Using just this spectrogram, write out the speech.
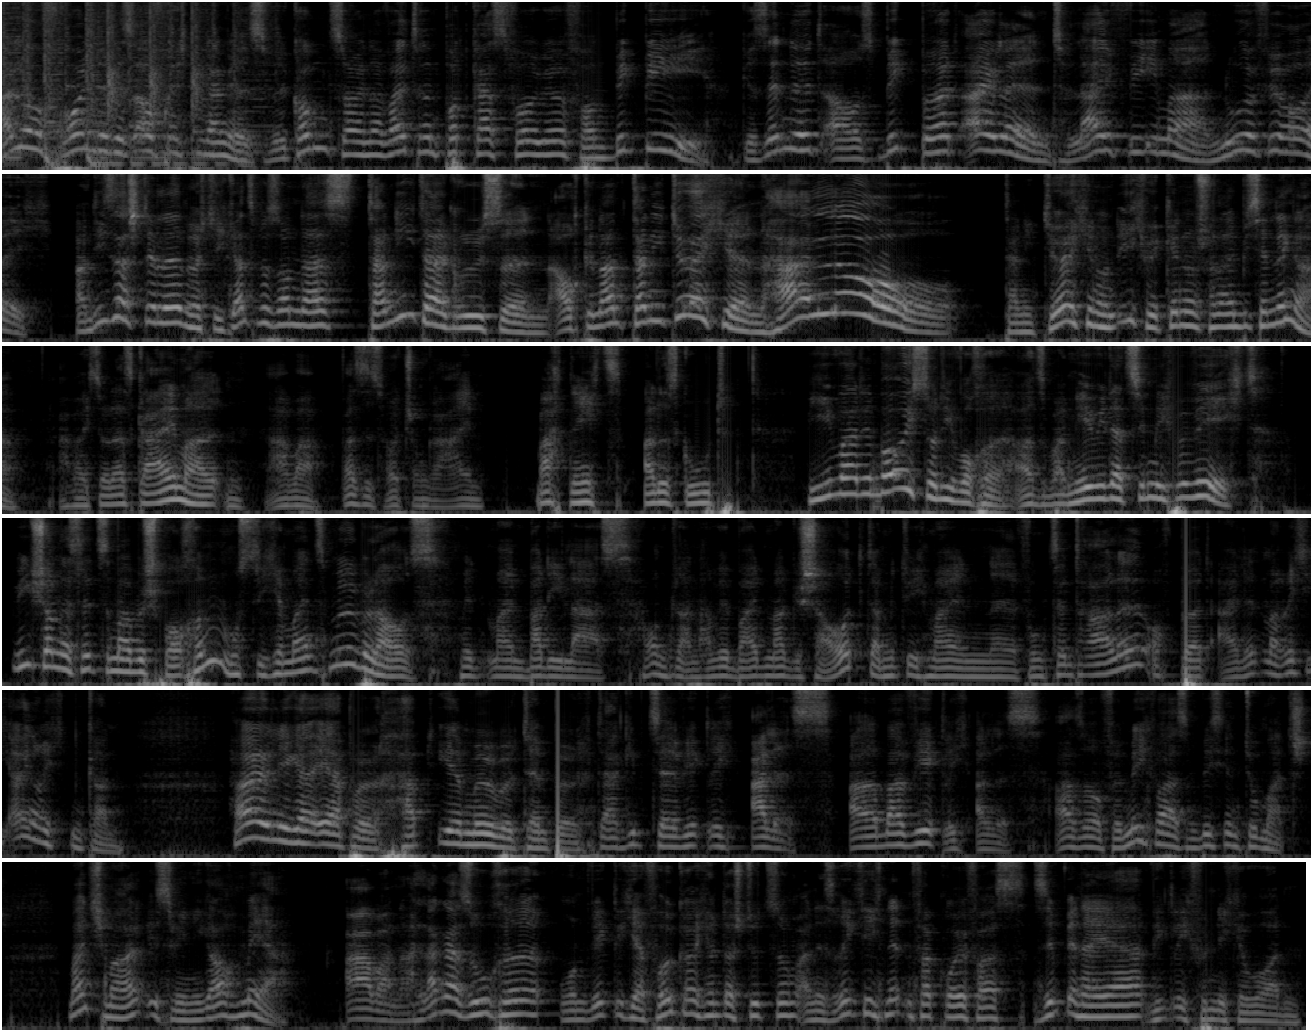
Freunde des aufrechten Ganges, willkommen zu einer weiteren Podcast-Folge von Big B. Gesendet aus Big Bird Island, live wie immer, nur für euch. An dieser Stelle möchte ich ganz besonders Tanita grüßen, auch genannt Tanitörchen. Hallo! Tanitörchen und ich, wir kennen uns schon ein bisschen länger. Aber ich soll das geheim halten. Aber was ist heute schon geheim? Macht nichts, alles gut. Wie war denn bei euch so die Woche? Also bei mir wieder ziemlich bewegt. Wie schon das letzte Mal besprochen, musste ich hier mal ins Möbelhaus mit meinem Buddy Lars. Und dann haben wir beiden mal geschaut, damit ich meine Funkzentrale auf Bird Island mal richtig einrichten kann. Heiliger Erpel, habt ihr Möbeltempel? Da gibt's ja wirklich alles. Aber wirklich alles. Also für mich war es ein bisschen too much. Manchmal ist weniger auch mehr. Aber nach langer Suche und wirklich erfolgreicher Unterstützung eines richtig netten Verkäufers sind wir nachher wirklich fündig geworden.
